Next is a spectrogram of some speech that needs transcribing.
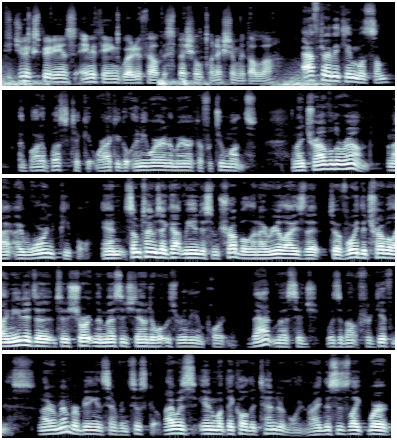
Did you experience anything where you felt a special connection with Allah? After I became Muslim, I bought a bus ticket where I could go anywhere in America for two months. And I traveled around and I, I, warned people. And sometimes that got me into some trouble. And I realized that to avoid the trouble, I needed to, to shorten the message down to what was really important. That message was about forgiveness. And I remember being in San Francisco. I was in what they call the Tenderloin, right? This is like where,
